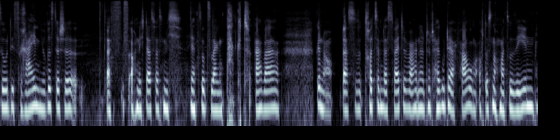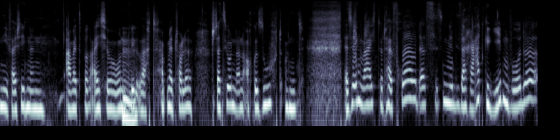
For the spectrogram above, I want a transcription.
So das rein juristische, das ist auch nicht das, was mich jetzt sozusagen packt, aber genau, das trotzdem das zweite war eine total gute Erfahrung, auch das nochmal zu sehen, die verschiedenen Arbeitsbereiche und mhm. wie gesagt, habe mir tolle Stationen dann auch gesucht und deswegen war ich total froh, dass mir dieser Rat gegeben wurde,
